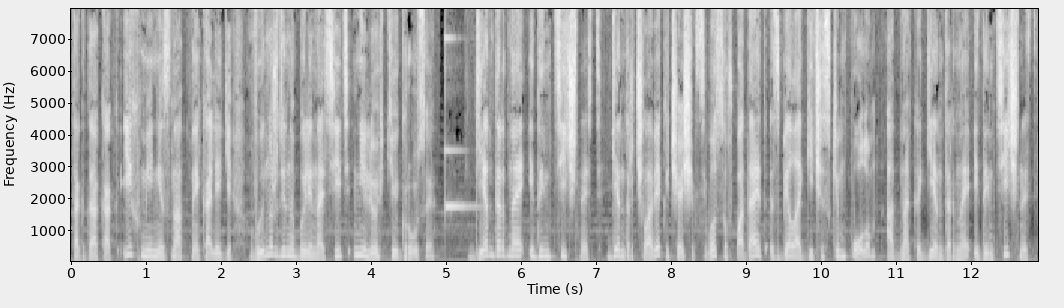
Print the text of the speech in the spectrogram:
тогда как их менее знатные коллеги вынуждены были носить нелегкие легкие грузы. Гендерная идентичность. Гендер человека чаще всего совпадает с биологическим полом. Однако гендерная идентичность,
